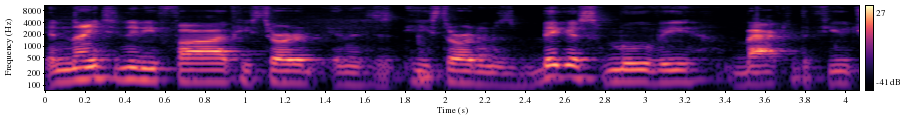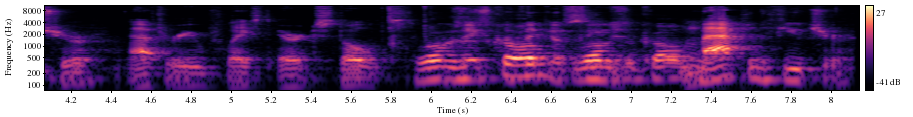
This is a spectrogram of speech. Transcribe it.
In 1985, he started in his he starred in his biggest movie, Back to the Future, after he replaced Eric Stoltz. What was I this think- I think called? I've seen what was it. it called? Back to the Future.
